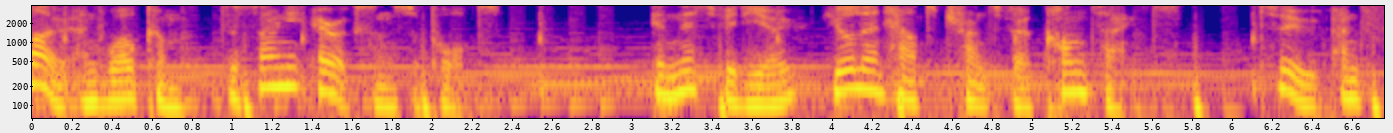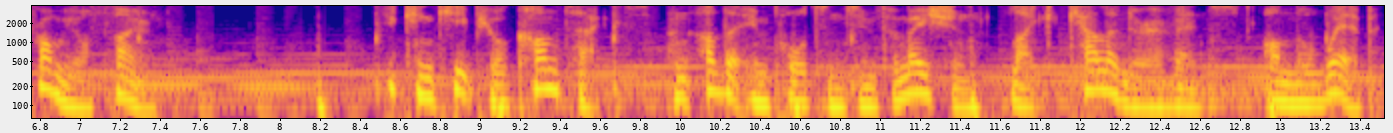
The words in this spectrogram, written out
Hello and welcome to Sony Ericsson Support. In this video, you'll learn how to transfer contacts to and from your phone. You can keep your contacts and other important information like calendar events on the web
